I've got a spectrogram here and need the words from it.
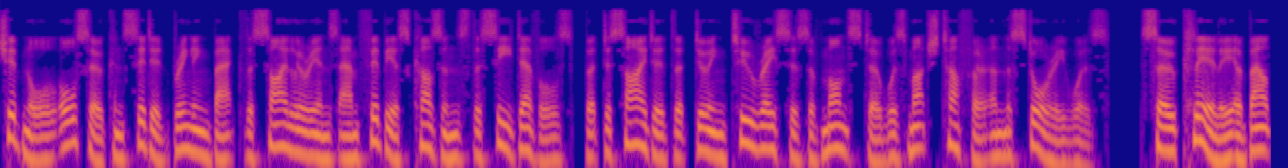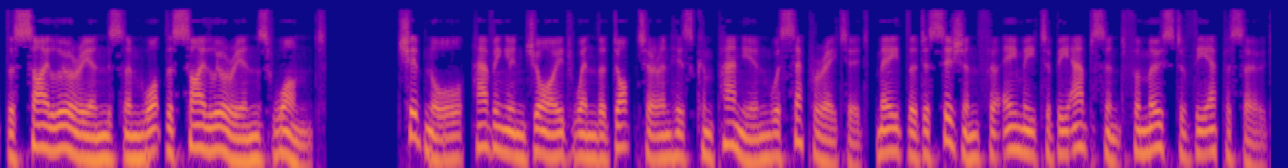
Chibnall also considered bringing back the Silurians' amphibious cousins the Sea Devils, but decided that doing two races of monster was much tougher and the story was so clearly about the Silurians and what the Silurians want. Chibnall, having enjoyed when the Doctor and his companion were separated, made the decision for Amy to be absent for most of the episode.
